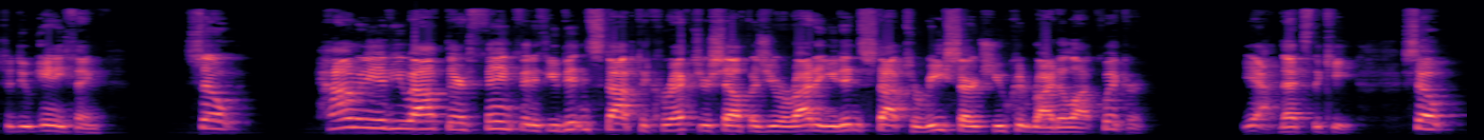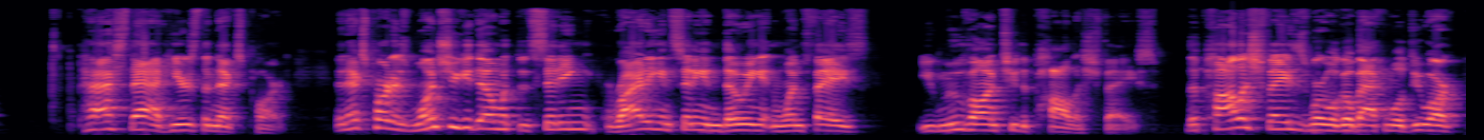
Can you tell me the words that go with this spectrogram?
to do anything. So, how many of you out there think that if you didn't stop to correct yourself as you were writing, you didn't stop to research, you could write a lot quicker? Yeah, that's the key. So, past that, here's the next part. The next part is once you get done with the sitting, writing and sitting and doing it in one phase, you move on to the polish phase. The polish phase is where we'll go back and we'll do our,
